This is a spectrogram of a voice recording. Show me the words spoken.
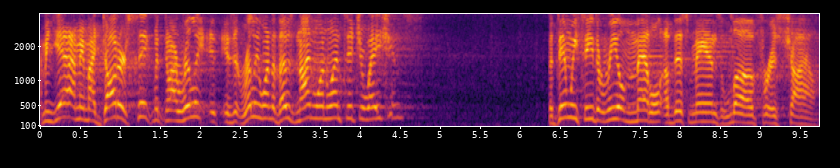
I mean, yeah, I mean, my daughter's sick, but do I really, is it really one of those 911 situations? But then we see the real mettle of this man's love for his child.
